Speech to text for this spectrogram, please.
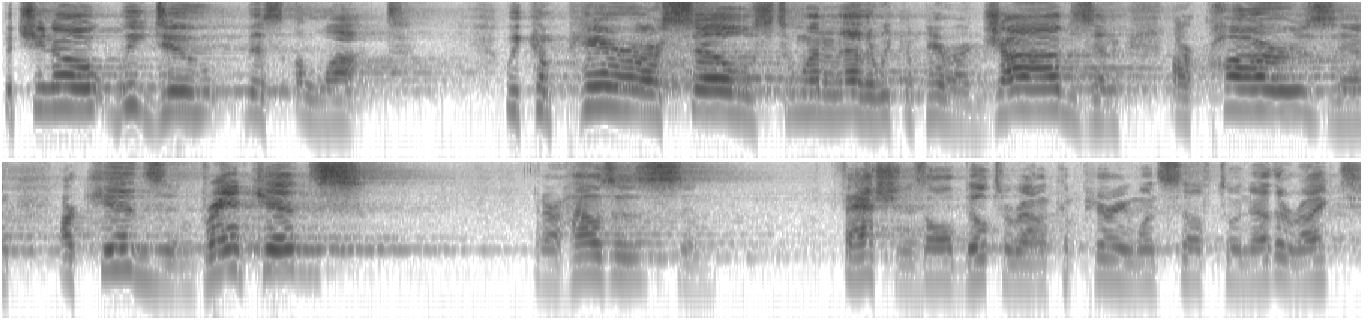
But you know, we do this a lot. We compare ourselves to one another. We compare our jobs and our cars and our kids and grandkids and our houses and fashion is all built around comparing oneself to another, right?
